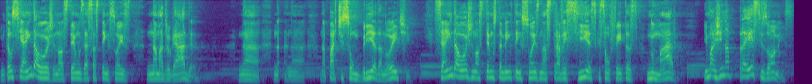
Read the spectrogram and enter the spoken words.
Então, se ainda hoje nós temos essas tensões na madrugada, na, na, na, na parte sombria da noite, se ainda hoje nós temos também tensões nas travessias que são feitas no mar, imagina para esses homens,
